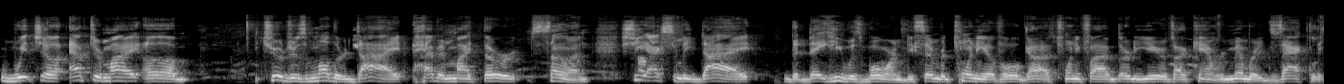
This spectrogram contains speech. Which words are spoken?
which uh, after my um, children's mother died, having my third son, she actually died the day he was born, December 20th. Oh gosh, 25, 30 years, I can't remember exactly.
